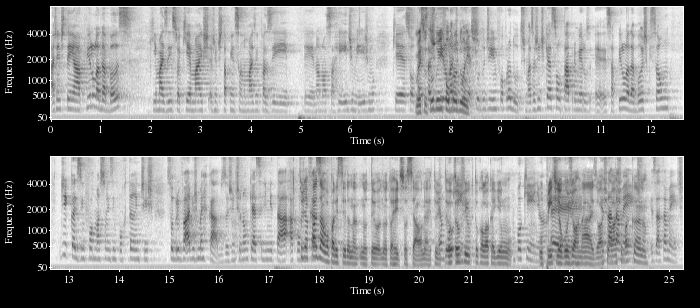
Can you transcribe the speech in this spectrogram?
A gente tem a pílula da Buzz, que mas isso aqui é mais, a gente está pensando mais em fazer é, na nossa rede mesmo, que é soltar Mas isso essas tudo pílulas de infoprodutos. bone- tudo de infoprodutos. Mas a gente quer soltar primeiro é, essa pílula da Buzz, que são dicas, informações importantes sobre vários mercados. A gente não quer se limitar à comunicação. Tu já faz algo parecido na, no teu, na tua rede social, né? Tu, É um eu, eu vi que tu coloca aí um, Um pouquinho. o print de É, alguns jornais. Eu acho, eu acho bacana. Exatamente.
